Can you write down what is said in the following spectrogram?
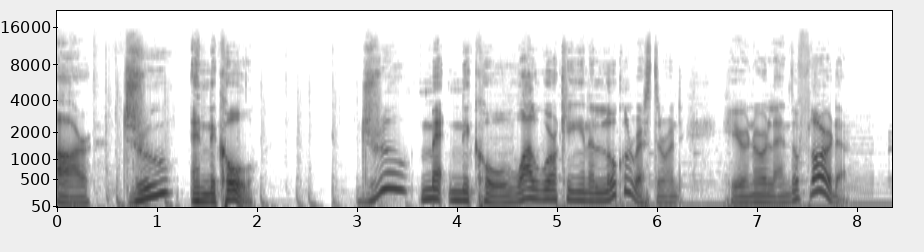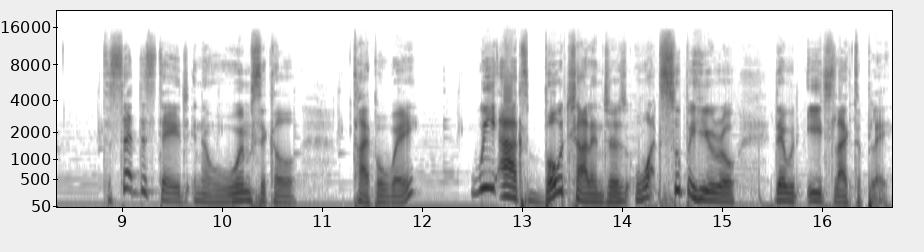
are Drew and Nicole. Drew met Nicole while working in a local restaurant here in Orlando, Florida. To set the stage in a whimsical type of way, we asked both challengers what superhero they would each like to play.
